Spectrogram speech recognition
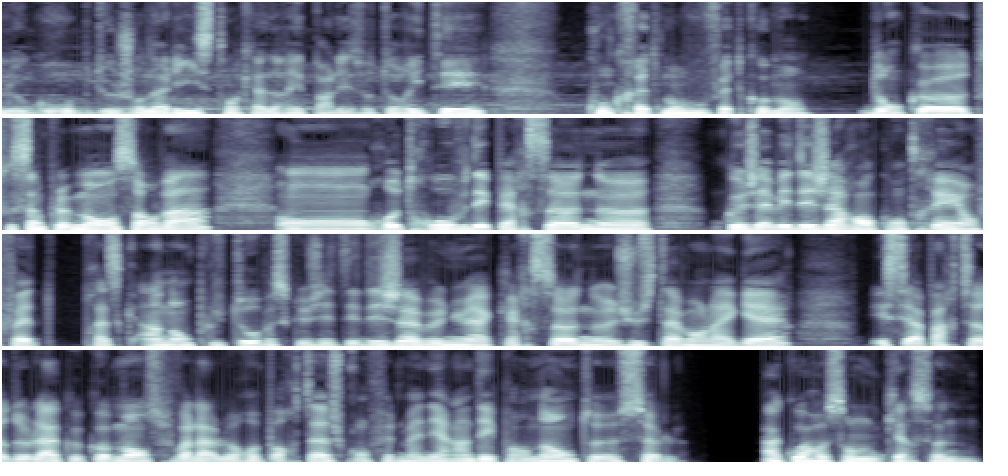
le groupe de journalistes encadré par les autorités. Concrètement, vous faites comment? Donc euh, tout simplement, on s'en va. On retrouve des personnes euh, que j'avais déjà rencontrées en fait presque un an plus tôt parce que j'étais déjà venue à Kherson euh, juste avant la guerre. Et c'est à partir de là que commence voilà le reportage qu'on fait de manière indépendante, seul. À quoi ressemble Kherson?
